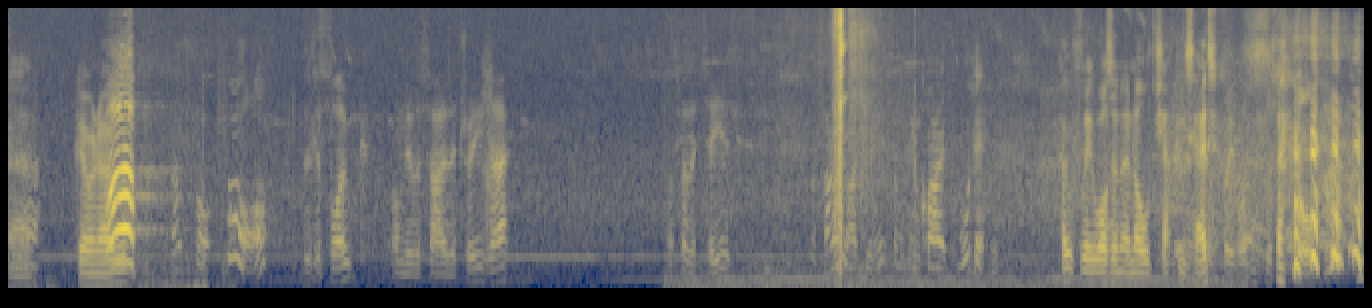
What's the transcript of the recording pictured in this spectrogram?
Uh, going over. Whoa! That's four. Four? There's a bloke on the other side of the trees there. That's where the tee is. It sounded like you hit something quite woody. Hopefully, it wasn't an old chappie's head. But it wasn't the skull.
